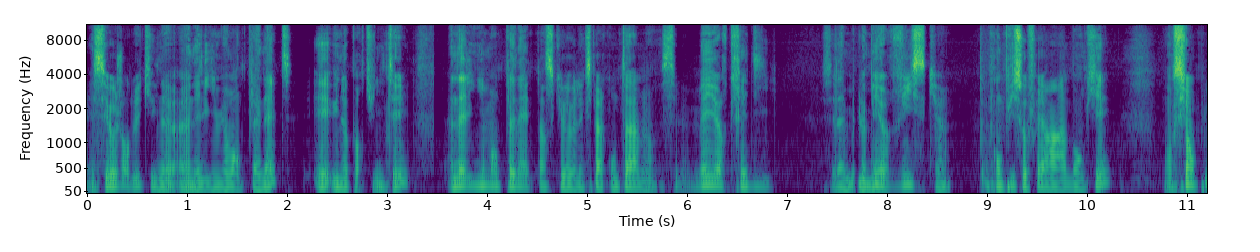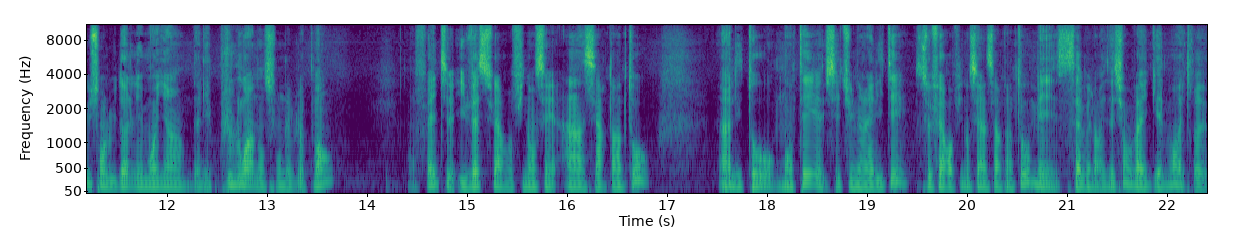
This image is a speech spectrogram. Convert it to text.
Mais c'est aujourd'hui qu'il y a une- un alignement planète et une opportunité. Un alignement planète parce que l'expert comptable, c'est le meilleur crédit, c'est le meilleur risque qu'on puisse offrir à un banquier. Donc, si en plus on lui donne les moyens d'aller plus loin dans son développement, en fait, il va se faire refinancer à un certain taux. Hein, les taux augmentés, c'est une réalité. Se faire refinancer à un certain taux, mais sa valorisation va également être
